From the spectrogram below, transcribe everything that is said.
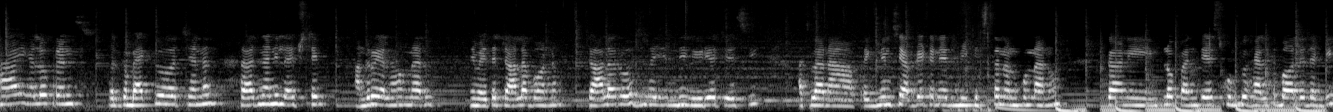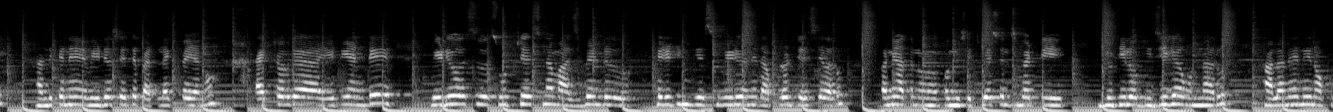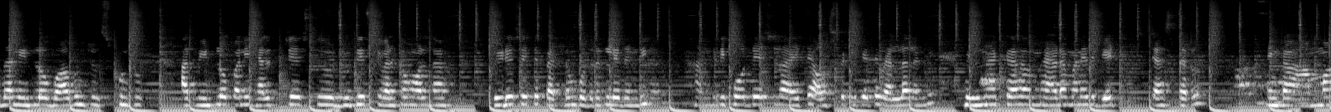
Hi hello friends welcome back to our channel Rajadhani lifestyle అందరూ ఎలా ఉన్నారు? మేమైతే చాలా బాగున్నాం. చాలా రోజులు అయ్యింది వీడియో చేసి. అసలు నా ప్రెగ్నెన్సీ అప్డేట్ అనేది మీకు ఇస్తాను అనుకున్నాను. కానీ ఇంట్లో పని చేసుకుంటూ హెల్త్ బాగాలేదండి అందుకనే వీడియోస్ అయితే పెట్టలేకపోయాను. యాక్చువల్గా ఏంటి అంటే వీడియోస్ షూట్ చేసిన మా హస్బెండ్ ఎడిటింగ్ చేసి వీడియో అనేది అప్లోడ్ చేసేవారు. కానీ అతను కొన్ని సిచ్యువేషన్స్ బట్టి డ్యూటీలో బిజీగా ఉన్నారు. అలానే నేను ఒకదాన్ని ఇంట్లో బాబుని చూసుకుంటూ అతని ఇంట్లో పని హెల్ప్ చేస్తూ డ్యూటీస్కి వెళ్ళటం వల్ల వీడియోస్ అయితే పెట్టడం కుదరట్లేదండి. అందుకే ఫోర్ డేస్లో అయితే హాస్పిటల్కి అయితే వెళ్ళాలండి. వెళ్ళినాక మేడం uh, అనేది డేట్ చేస్తారు. ఇంకా అమ్మ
